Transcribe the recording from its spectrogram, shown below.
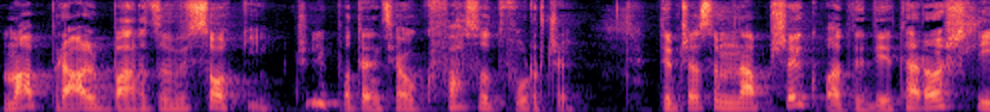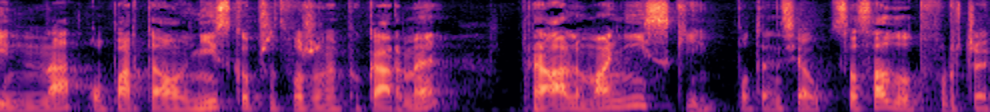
ma pral bardzo wysoki, czyli potencjał kwasotwórczy. Tymczasem na przykład dieta roślinna, oparta o nisko przetworzone pokarmy, pral ma niski potencjał zasadotwórczy.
